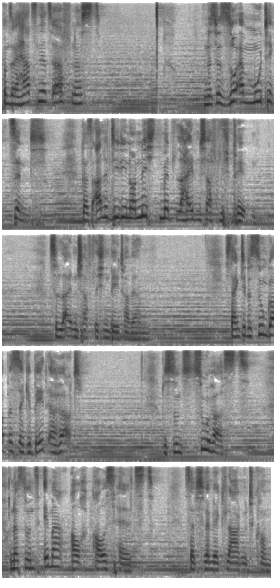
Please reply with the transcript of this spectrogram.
unsere Herzen jetzt öffnest und dass wir so ermutigt sind, dass alle die, die noch nicht mit leidenschaftlich beten, zu leidenschaftlichen Beter werden. Ich danke dir, dass du ein Gott bist, der Gebet erhört, dass du uns zuhörst und dass du uns immer auch aushältst, selbst wenn wir klagend kommen.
